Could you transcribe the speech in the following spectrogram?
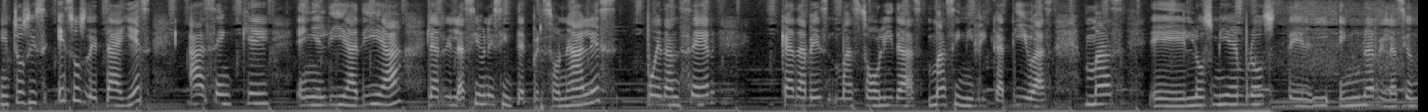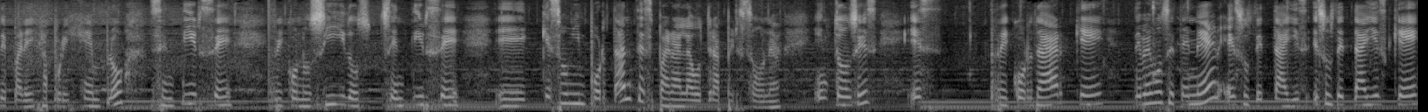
Entonces esos detalles hacen que en el día a día las relaciones interpersonales puedan ser cada vez más sólidas, más significativas, más eh, los miembros en una relación de pareja, por ejemplo, sentirse reconocidos, sentirse eh, que son importantes para la otra persona. Entonces es recordar que debemos de tener esos detalles, esos detalles que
